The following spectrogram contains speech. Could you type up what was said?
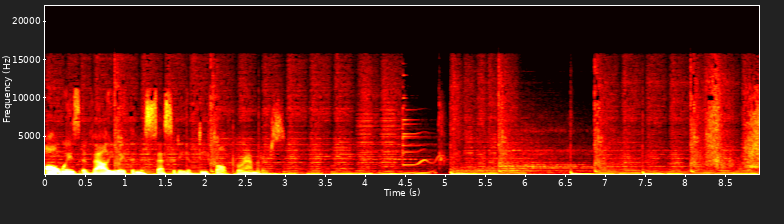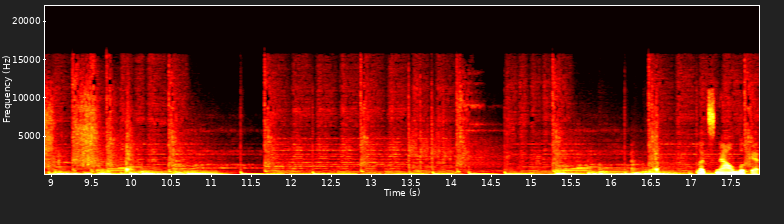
Always evaluate the necessity of default parameters. Let's now look at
